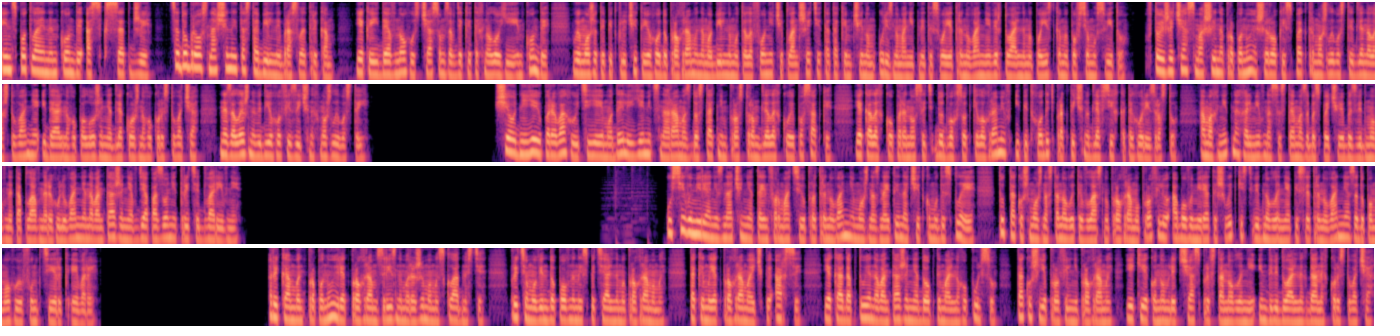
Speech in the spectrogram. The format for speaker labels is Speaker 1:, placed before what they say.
Speaker 1: Inconde Ask Set G – це добре оснащений та стабільний браслет рикам, який йде в ногу з часом завдяки технології Inconde, ви можете підключити його до програми на мобільному телефоні чи планшеті та таким чином урізноманітнити своє тренування віртуальними поїздками по всьому світу. В той же час машина пропонує широкий спектр можливостей для налаштування ідеального положення для кожного користувача, незалежно від його фізичних можливостей. Ще однією перевагою цієї моделі є міцна рама з достатнім простором для легкої посадки, яка легко переносить до 200 кг і підходить практично для всіх категорій зросту, а магнітна гальмівна система забезпечує безвідмовне та плавне регулювання навантаження в діапазоні 32 рівні. Усі виміряні значення та інформацію про тренування можна знайти на чіткому дисплеї. Тут також можна встановити власну програму профілю або виміряти швидкість відновлення після тренування за допомогою функції Recovery. Recumbent пропонує ряд програм з різними режимами складності, при цьому він доповнений спеціальними програмами, такими як програма HPRC, яка адаптує навантаження до оптимального пульсу. Також є профільні програми, які економлять час при встановленні індивідуальних даних користувача.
